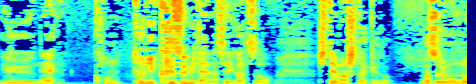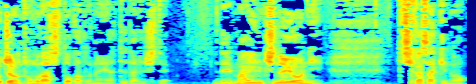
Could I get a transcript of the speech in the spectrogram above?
いうね、本当にクズみたいな生活をしてましたけど、まあそれももちろん友達とかとね、やってたりして。で、毎日のように、茅ヶ崎の、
